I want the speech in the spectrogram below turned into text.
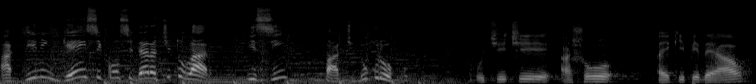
Aqui ninguém se considera titular, e sim parte do grupo. O Tite achou a equipe ideal,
